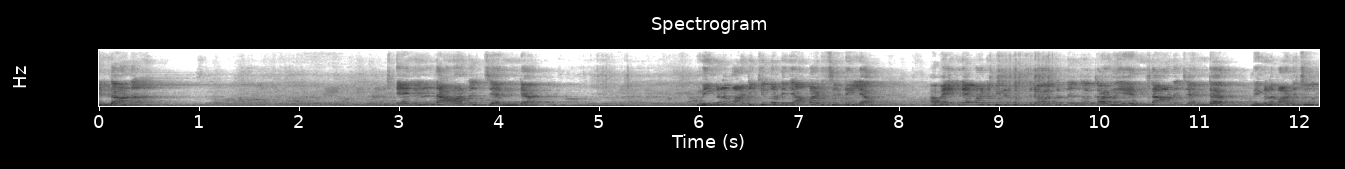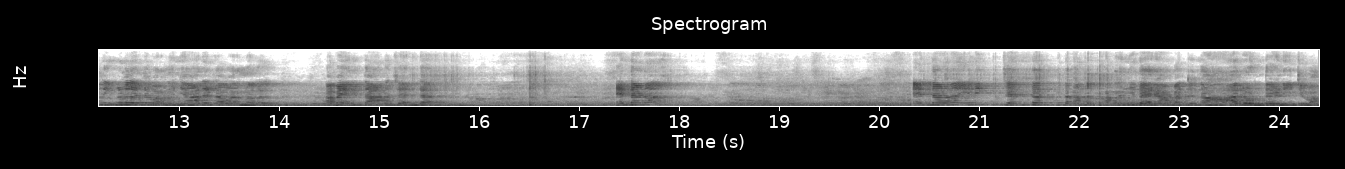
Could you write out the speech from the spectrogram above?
എന്താണ്? എന്താണ് ജെൻഡർ? നിങ്ങൾ പഠിക്കുന്നുണ്ട് ഞാൻ പഠിച്ചിട്ടില്ല. അപ്പൊ എന്നെ പഠിപ്പിക്കുന്ന ഉത്തരവാദിത്വം നിങ്ങൾക്കാണ്. എന്താണ് ജെൻഡർ നിങ്ങൾ പഠിച്ചു നിങ്ങൾ തന്നെ പറഞ്ഞു. ഞാനല്ല പറഞ്ഞത്. അപ്പൊ എന്താണ് ജെൻഡർ എന്താണ്? എന്താണ്? ഇനി ജെൻഡർ എന്താണെന്ന് പറഞ്ഞു തരാൻ പറ്റുന്ന ആരുണ്ട്? എണീറ്റ് വാ.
